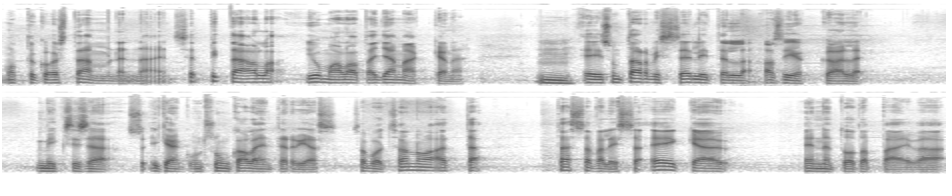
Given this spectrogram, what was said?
mutta kun olisi tämmöinen näin. Se pitää olla jumalauta jämäkkänä. Mm. Ei sun tarvi selitellä asiakkaille, miksi sä ikään kuin sun kalenterias. Sä voit sanoa, että tässä välissä ei käy ennen tuota päivää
